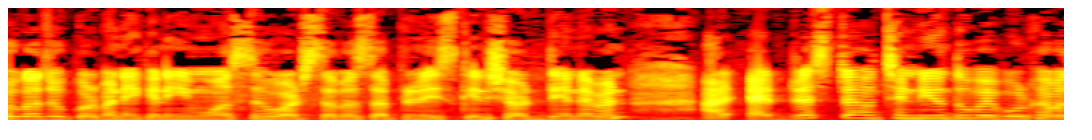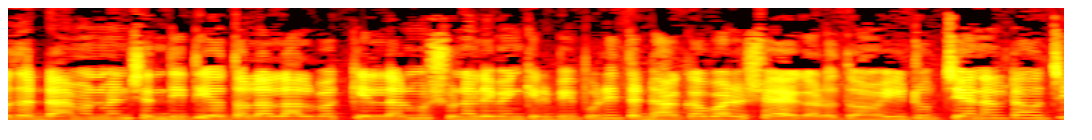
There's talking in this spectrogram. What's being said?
যোগাযোগ করবেন। এখানে ইমো আছে, হোয়াটসঅ্যাপ আছে, আপনারা স্ক্রিনশট দিয়ে নেবেন। আর অ্যাড্রেসটা হচ্ছে new Dubai Borkhabazar diamond mansion দ্বিতীয় তলা, লালবাগ, কেল্লার মো সোনালী ব্যাংকের বিপরীতে, ঢাকা, বারোশো এগারো। তো আমার ইউটিউব চ্যানেলটা হচ্ছে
